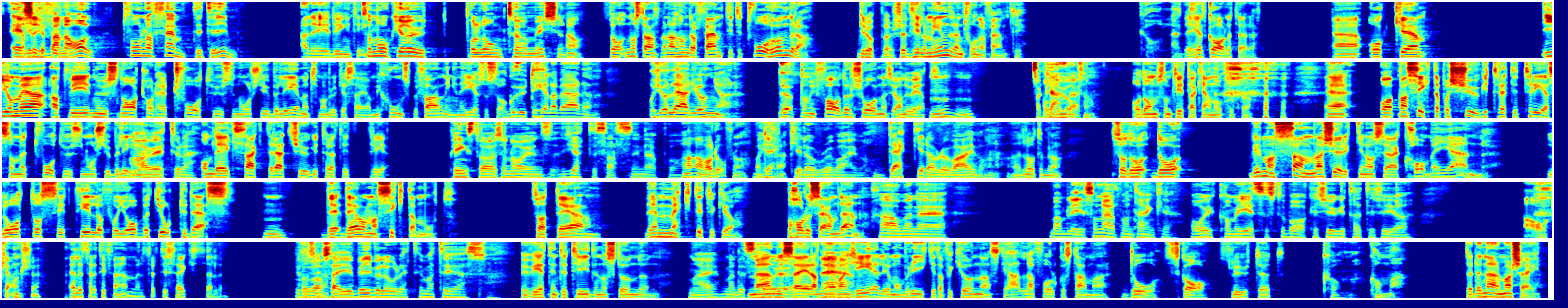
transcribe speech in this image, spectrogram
är Alltså, lite banal. 250 team Ja, det, är, det är ingenting. som åker ut på long term mission. Ja. Så någonstans mellan 150 till 200 grupper, så det är till och med mindre än 250. Galet. Det är helt galet. Är det. Eh, och eh, I och med att vi nu snart har det här 2000-årsjubileumet som man brukar säga, missionsbefallningen när Jesus sa gå ut i hela världen och gör lärjungar. Döp dem i Faderns, Sonens, ja du vet. Mm, mm. Jag och kan du det. också. Och de som tittar kan också tror jag. eh, och att man siktar på 2033 som ett 2000-årsjubileum. Ja, jag vet ju det. Om det är exakt rätt 2033. Pingströrelsen har ju en jättesatsning där på Ah, vad då för något? Vad heter det? Decade of Revival. Decade of Revival. Ja, det låter bra. Så då, då vill man samla kyrkorna och säga kom igen nu. Låt oss se till att få jobbet gjort till dess. Mm. Det, det är vad man siktar mot. Så att det, är- det är mäktigt tycker jag. Vad har du att säga om den? Ja, men eh, man blir sån här att man tänker, oj, kommer Jesus tillbaka 2034? Ja, kanske. Eller 35 eller 36. Eller. För vad säger bibelordet i Matteus? Vi vet inte tiden och stunden. Nej, men det står Men ju det säger att när evangelium om riket har förkunnats till alla folk och stammar, då ska slutet komma. komma. Så det närmar sig.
